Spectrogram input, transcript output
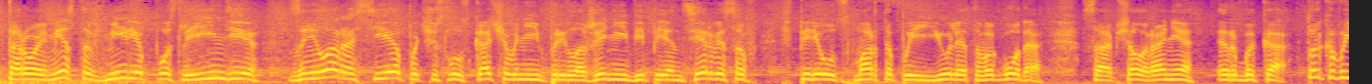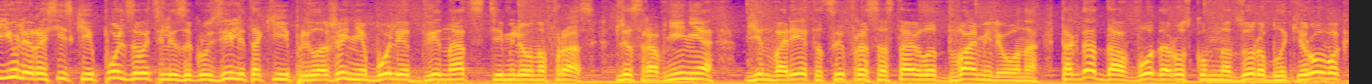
Второе место в мире после Индии заняла Россия по числу скачиваний приложений VPN-сервисов в период с марта по июль этого года, сообщал ранее РБК. Только в июле российские пользователи загрузили такие приложения более 12 миллионов раз. Для сравнения, в январе эта цифра составила 2 миллиона. Тогда до ввода Роскомнадзора блокировок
